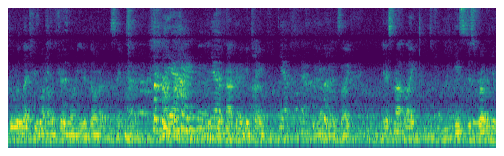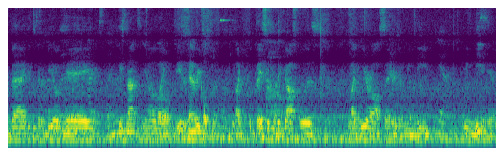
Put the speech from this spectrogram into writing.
who would let you run on the treadmill and eat a donut at the same time. Yeah, Okay. yeah, You're not gonna get changed. yeah. Okay. You know, and it's like, and it's not like he's just rubbing your back. It's gonna be okay. He's not, you know, like Jesus Kenneth preached. Copeland. Like basically, the gospel is like we are all sinners and we need Yeah. we need Him.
